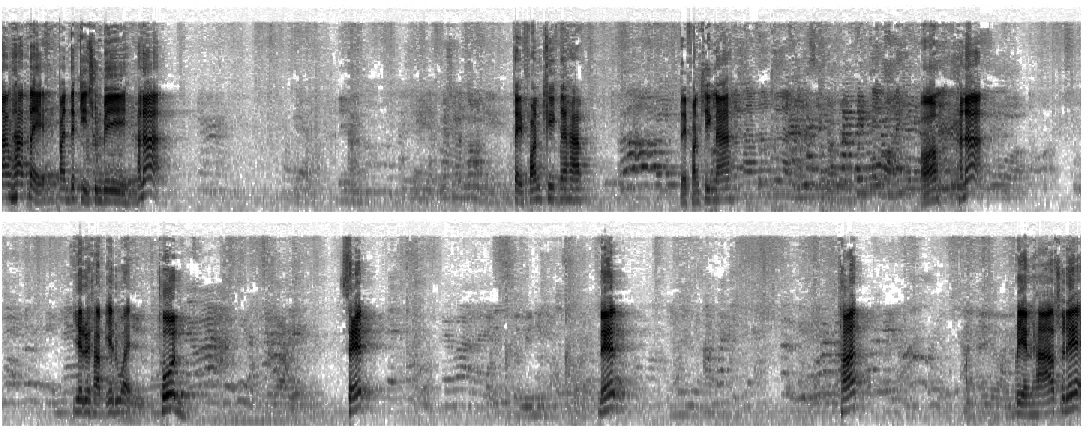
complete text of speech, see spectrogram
ตั้งท่าเตะ ปัญจกิชุนบีฮานะเตะฟอนคิกนะครับ เตะฟอนคิกนะพร้อมฮานะ เอียด้วยครับเอียด้วย ทุน เซตเน็ตทัด เปลี่ยนเท้าชเดะ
